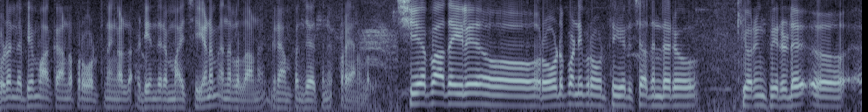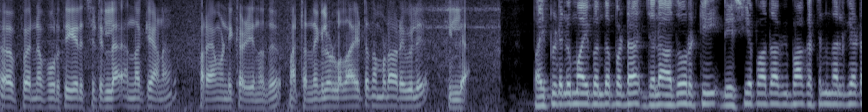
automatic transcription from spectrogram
ഉടൻ ലഭ്യമാക്കാനുള്ള പ്രവർത്തനങ്ങൾ അടിയന്തരമായി ചെയ്യണം എന്നുള്ളതാണ് ഗ്രാമപഞ്ചായത്തിന് പറയാനുള്ളത്. ദേശീയപാതയിൽ റോഡ് പണി പ്രവർത്തീകരിച്ച് അതിന്റെ ഒരു ക്യൂറിംഗ് പീരീഡ് പിന്നെ പൂർത്തീകരിച്ചിട്ടില്ല എന്നൊക്കെയാണ് പറയാൻ വേണ്ടി കഴിയുന്നത്. മറ്റെന്തെങ്കിലും ഉള്ളതായിട്ട് നമ്മുടെ അറിവിൽ ഇല്ല. പൈപ്പിടലുമായി ബന്ധപ്പെട്ട് ജല അതോറിറ്റി ദേശീയപാത വിഭാഗത്തിന് നൽകേണ്ട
